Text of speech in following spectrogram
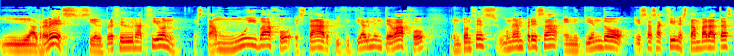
Y al revés, si el precio de una acción está muy bajo, está artificialmente bajo, entonces una empresa emitiendo esas acciones tan baratas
